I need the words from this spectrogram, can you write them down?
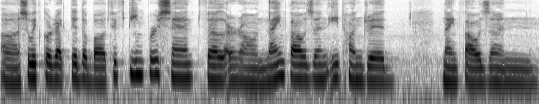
Uh, so it corrected about 15%, fell around 9,800, 9,000,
